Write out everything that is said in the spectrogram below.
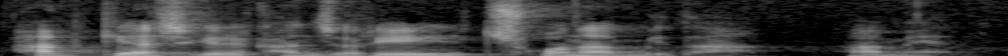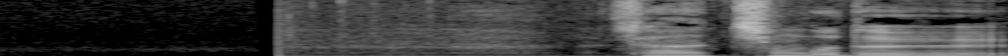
함께 하시기를 간절히 축원합니다. 아멘. 자, 친구들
